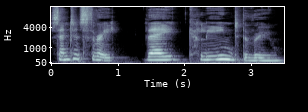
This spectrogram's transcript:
Sentence three, they cleaned the room.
